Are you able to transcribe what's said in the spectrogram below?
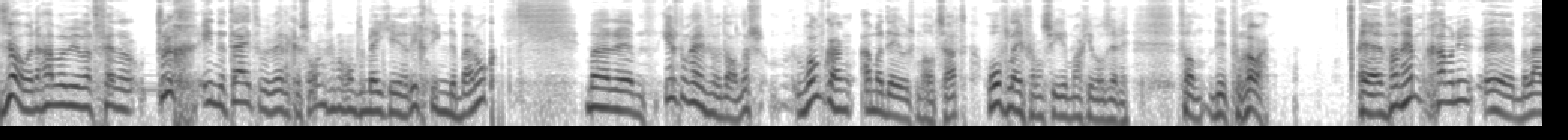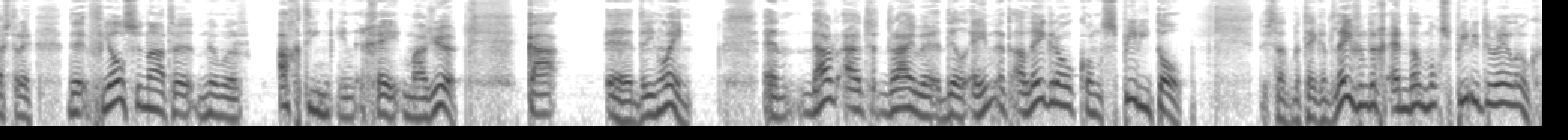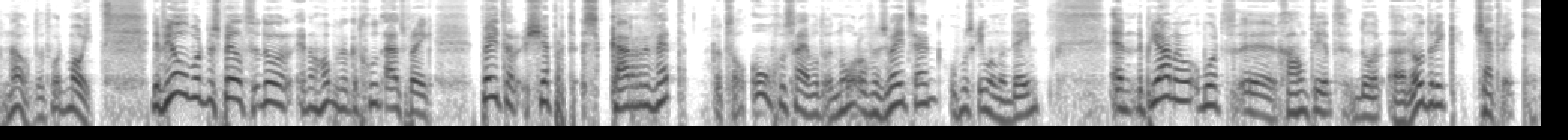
Zo, en dan gaan we weer wat verder terug in de tijd. We werken zo langzamerhand een beetje richting de barok. Maar uh, eerst nog even wat anders. Wolfgang Amadeus Mozart, hofleverancier mag je wel zeggen, van dit programma. Uh, van hem gaan we nu uh, beluisteren de vioolsonate nummer 18 in G majeur. K 301. En daaruit draaien we deel 1, het Allegro con Spirito. Dus dat betekent levendig en dan nog spiritueel ook. Nou, dat wordt mooi. De viool wordt bespeeld door, en dan hoop ik dat ik het goed uitspreek, Peter Shepard Scarvet. Dat zal ongetwijfeld een Noor of een Zweed zijn. Of misschien wel een Deen. En de piano wordt uh, gehanteerd door Roderick Chadwick.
